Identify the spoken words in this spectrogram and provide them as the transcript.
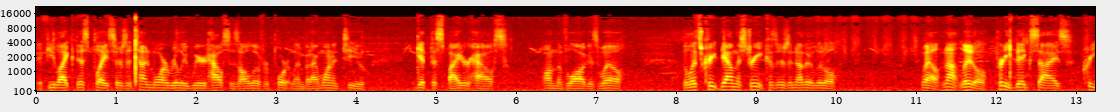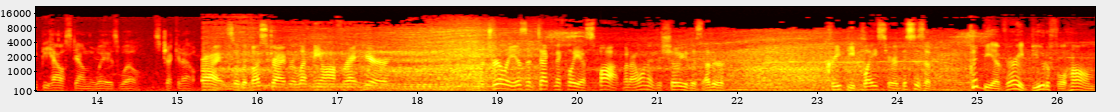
if you like this place, there's a ton more really weird houses all over Portland, but I wanted to get the spider house on the vlog as well. But let's creep down the street because there's another little well, not little, pretty big size, creepy house down the way as well. Let's check it out. All right, so the bus driver let me off right here, which really isn't technically a spot, but I wanted to show you this other creepy place here. This is a, could be a very beautiful home.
